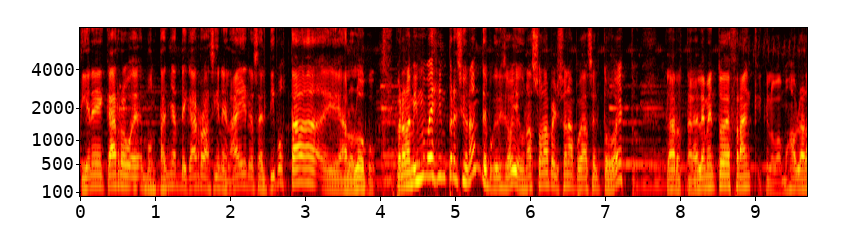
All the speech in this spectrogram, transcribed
Tiene carros, eh, montañas de carros así en el aire. O sea, el tipo está eh, a lo loco. Pero a la misma vez es impresionante porque dice, oye, una sola persona puede hacer todo esto. Claro, está el elemento de Frank, que lo vamos a hablar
